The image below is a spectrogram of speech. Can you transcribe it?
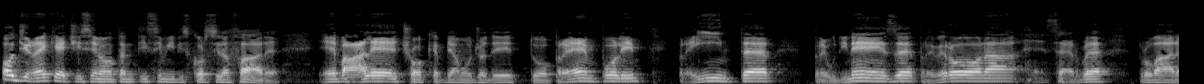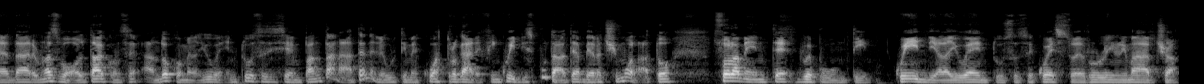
Oggi non è che ci siano tantissimi discorsi da fare e vale ciò che abbiamo già detto pre-Empoli, pre-Inter, pre-Udinese, pre-Verona, eh, serve provare a dare una svolta, considerando come la Juventus si sia impantanata e nelle ultime quattro gare fin qui disputate abbia racimolato solamente due punti. Quindi alla Juventus, se questo è il rullino di marcia,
